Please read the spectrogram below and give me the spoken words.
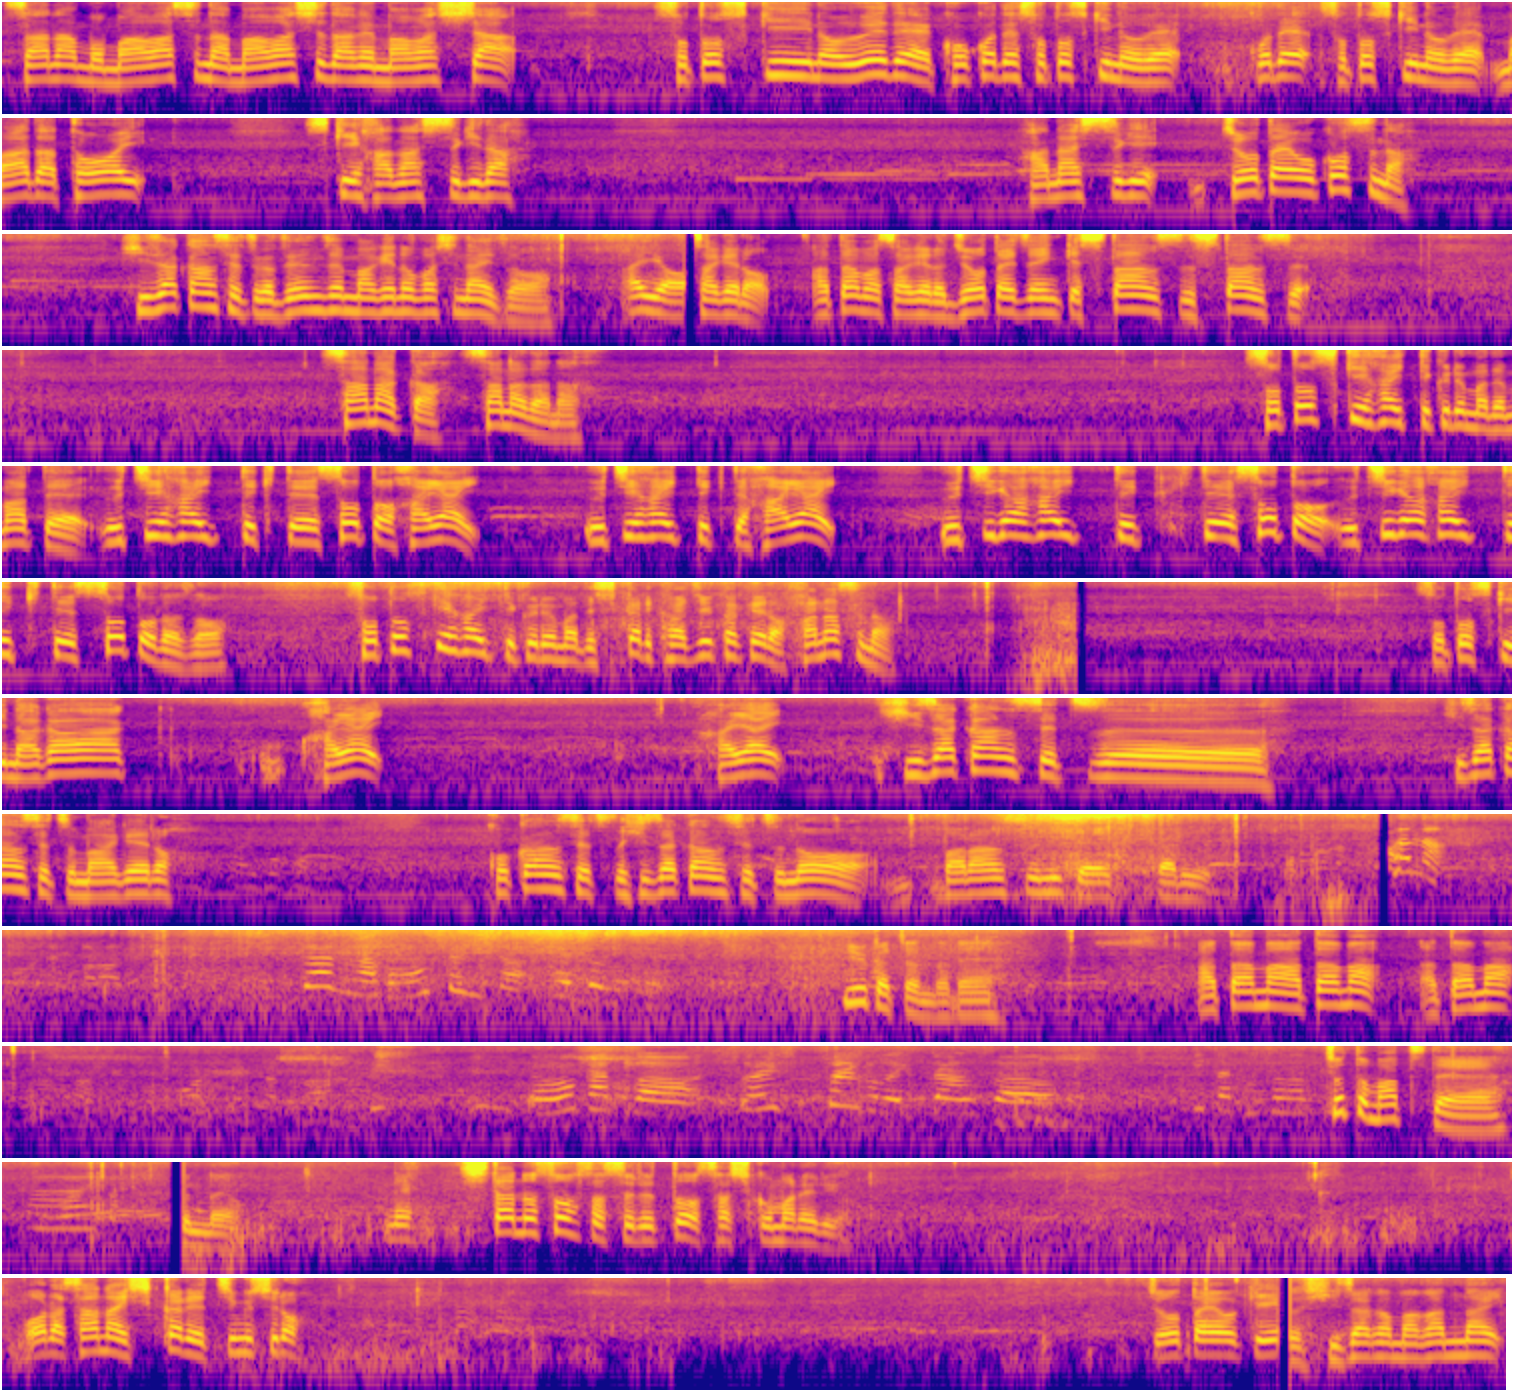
サナも回すな回しちゃダメ回しちゃ。外スキーの上でここで外スキーの上。ここで外スキーの上。まだ遠い。スキー離しすぎだ。離しすぎ。状態を起こすな。膝関節が全然曲げ伸ばしないぞ。はいよ。下げろ。頭下げろ。状態前傾。スタンススタンス。サナか。サナだな。外スキー入ってくるまで待って内入ってきて外早い。内入ってきて早い。内が入ってきて外内が入ってきて外だぞ。外スキー入ってくるまでしっかり荷重かけろ。離すな。外スキー長く早い。早い。膝関節膝関節曲げろ。股関節と膝関節のバランス見てしっかり。ゆうかちゃんだね。頭頭頭。いや分かった。最最後の一旦さ板重なってちょっと待ってて。ね下の操作すると差し込まれるよ。ほらサナイしっかりエッチングしろ状態 OK 膝が曲がんない。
